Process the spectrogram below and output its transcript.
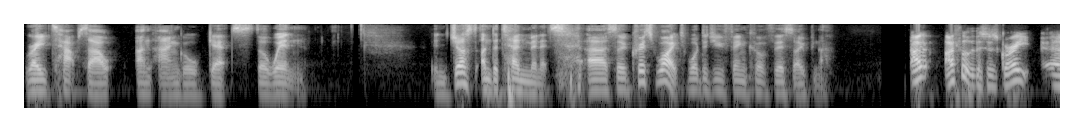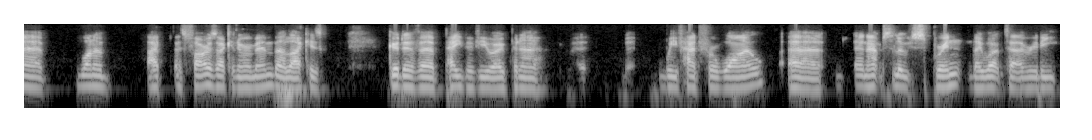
Rey taps out and Angle gets the win in just under 10 minutes. Uh, so, Chris White, what did you think of this opener? I, I thought this was great. Uh, one of, I, as far as I can remember, like as good of a pay per view opener we've had for a while. Uh, an absolute sprint. They worked at a really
